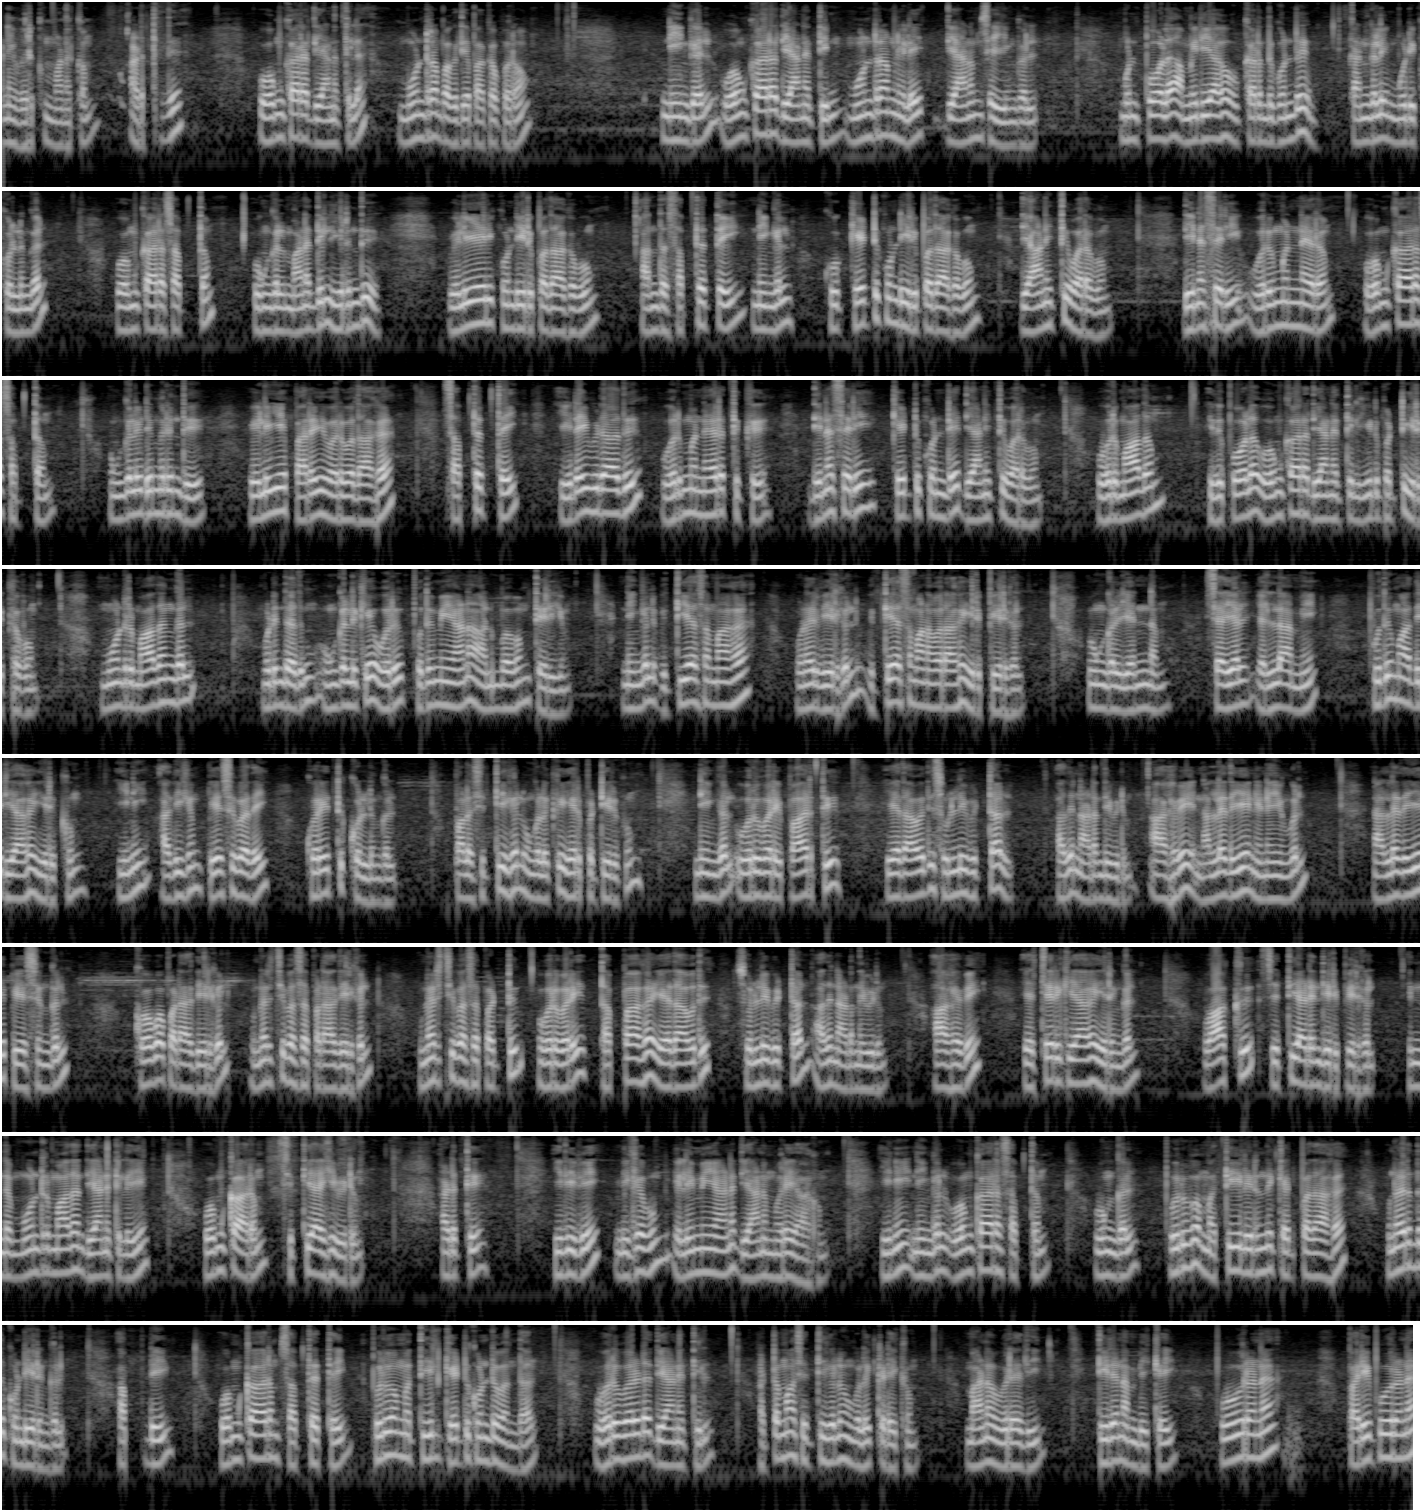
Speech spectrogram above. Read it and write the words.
அனைவருக்கும் வணக்கம். அடுத்தது ஓம்கார தியானத்தில் மூன்றாம் பகுதியை பார்க்க போகிறோம் நீங்கள் ஓம்கார தியானத்தின் மூன்றாம் நிலை தியானம் செய்யுங்கள். முன்போல அமைதியாக உட்கார்ந்து கொண்டு கண்களை மூடிக்கொள்ளுங்கள். ஓம்கார சப்தம் உங்கள் மனதில் இருந்து வெளியேறி கொண்டிருப்பதாகவும் அந்த சப்தத்தை நீங்கள் கேட்டுக்கொண்டு இருப்பதாகவும் தியானித்து வரவும். தினசரி ஒரு மணி நேரம் ஓம்கார சப்தம் உங்களிடமிருந்து வெளியே பரவி வருவதாக சப்தத்தை இடைவிடாது ஒரு மணி நேரத்துக்கு தினசரி கேட்டுக்கொண்டே தியானித்து வரவும். ஒரு மாதம் இதுபோல ஓம்கார தியானத்தில் ஈடுபட்டு இருக்கவும். மூன்று மாதங்கள் முடிந்ததும் உங்களுக்கே ஒரு புதுமையான அனுபவம் தெரியும். நீங்கள் வித்தியாசமாக உணர்வீர்கள் வித்தியாசமானவராக இருப்பீர்கள். உங்கள் எண்ணம் செயல் எல்லாமே புது மாதிரியாக இருக்கும். இனி அதிகம் பேசுவதை குறைத்து கொள்ளுங்கள். பல சித்திகள் உங்களுக்கு ஏற்பட்டிருக்கும். நீங்கள் ஒருவரை பார்த்து ஏதாவது சொல்லிவிட்டால் அது நடந்துவிடும். ஆகவே நல்லதையே நினையுங்கள். நல்லதையே பேசுங்கள். கோபப்படாதீர்கள். உணர்ச்சி வசப்படாதீர்கள். உணர்ச்சி வசப்பட்டு ஒருவரை தப்பாக ஏதாவது சொல்லிவிட்டால் அது நடந்துவிடும். ஆகவே எச்சரிக்கையாக இருங்கள். வாக்கு சித்தி அடைந்திருப்பீர்கள் இந்த மூன்று மாதம் தியானத்திலேயே ஓம்காரம் சித்தியாகிவிடும். அடுத்து இதுவே மிகவும் எளிமையான தியான முறை ஆகும் இனி நீங்கள் ஓம்கார சப்தம் உங்கள் புருவ மத்தியிலிருந்து கேட்பதாக உணர்ந்து கொண்டிருங்கள். அப்படி ஓம்காரம் சப்தத்தை புருவ மத்தியில் கேட்டுக்கொண்டு வந்தால் ஒரு வருட தியானத்தில் அட்டமா சித்திகளும் உங்களுக்கு கிடைக்கும். மன உறுதி திட நம்பிக்கை பூரண பரிபூரண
